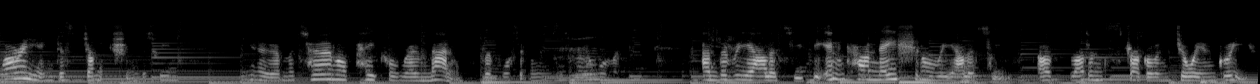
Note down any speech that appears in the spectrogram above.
worrying disjunction between, you know, a maternal papal romance of what it means to be a mm-hmm. woman and the realities, the incarnational realities of blood and struggle and joy and grief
